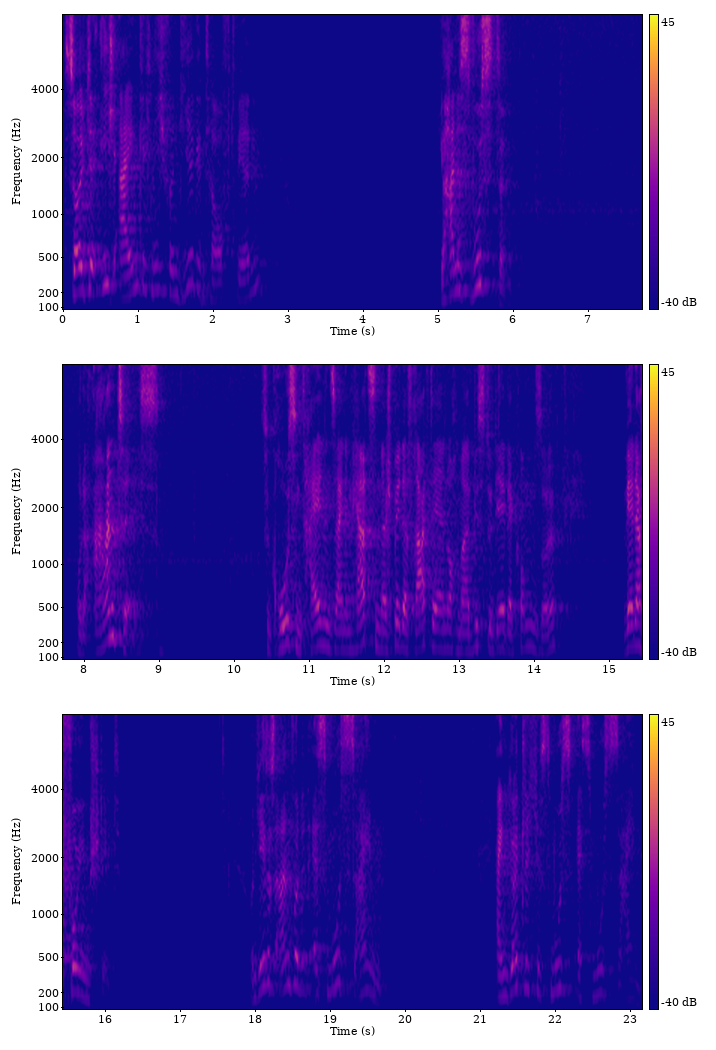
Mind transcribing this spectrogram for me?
Sollte ich eigentlich nicht von dir getauft werden? Johannes wusste oder ahnte es zu großen Teilen in seinem Herzen. Da später fragte er nochmal, bist du der, der kommen soll? Wer da vor ihm steht. Und Jesus antwortet, es muss sein. Ein göttliches Muss, es muss sein.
